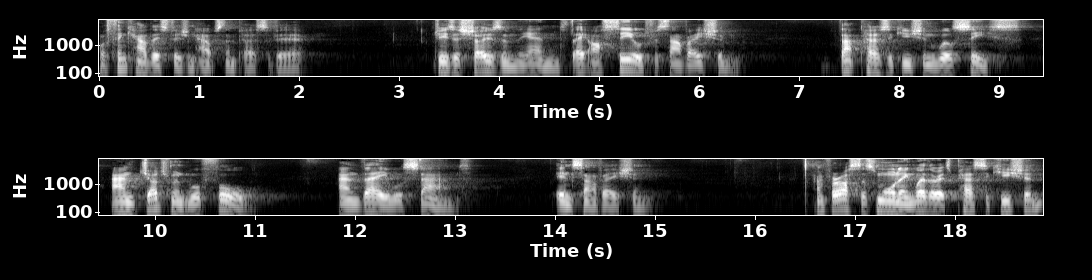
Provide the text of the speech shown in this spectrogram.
Well, think how this vision helps them persevere. Jesus shows them the end. They are sealed for salvation that persecution will cease and judgment will fall, and they will stand in salvation. And for us this morning, whether it's persecution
